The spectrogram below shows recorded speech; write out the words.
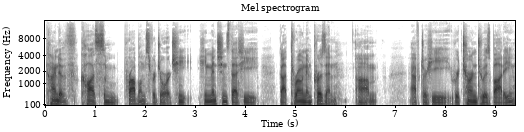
kind of caused some problems for George. He he mentions that he got thrown in prison um, after he returned to his body,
